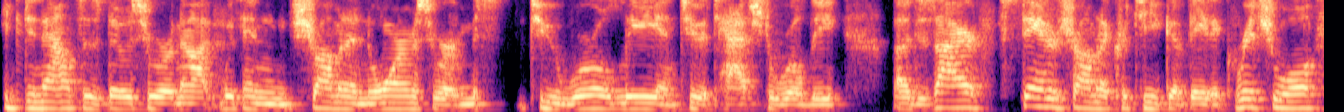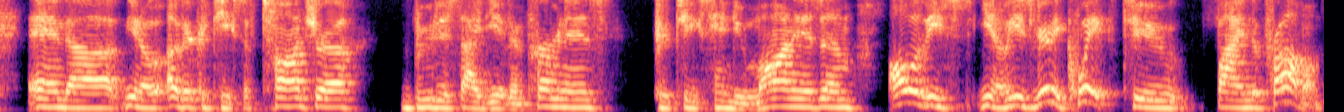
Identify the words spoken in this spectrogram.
He denounces those who are not within Shramana norms, who are mis- too worldly and too attached to worldly uh, desire. Standard Shramana critique of Vedic ritual, and uh, you know other critiques of Tantra, Buddhist idea of impermanence, critiques Hindu monism, all of these, you know, he's very quick to find the problem.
